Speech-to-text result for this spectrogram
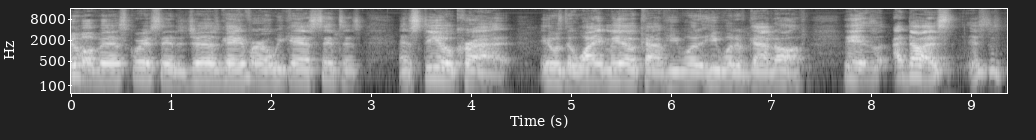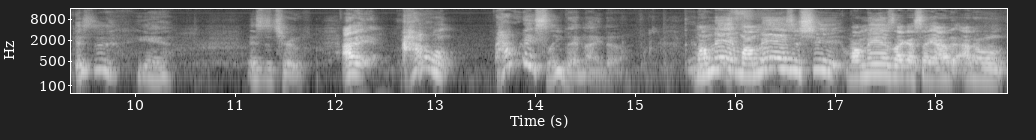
my man Square said the judge gave her a weak ass sentence and still cried. It was the white male cop. He would he would have gotten off. Yeah, it's- I dog. It's it's the, it's the yeah, it's the truth. I I don't. How do they sleep at night though? My man, my man's and shit. My man's like I say. I, I don't.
